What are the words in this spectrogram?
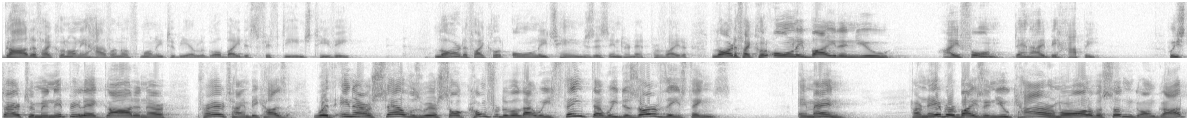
God, if I could only have enough money to be able to go buy this 50 inch TV. Lord, if I could only change this internet provider. Lord, if I could only buy the new iPhone, then I'd be happy. We start to manipulate God in our prayer time because within ourselves we're so comfortable that we think that we deserve these things. Amen. Amen. Our neighbor buys a new car and we're all of a sudden going, God,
